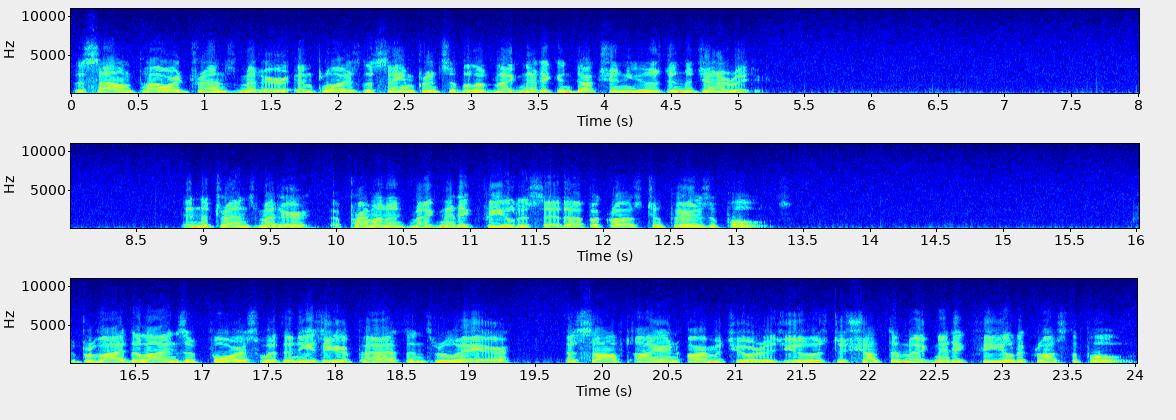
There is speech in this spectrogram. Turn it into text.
the sound-powered transmitter employs the same principle of magnetic induction used in the generator. In the transmitter, a permanent magnetic field is set up across two pairs of poles. To provide the lines of force with an easier path than through air, a soft iron armature is used to shunt the magnetic field across the poles.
